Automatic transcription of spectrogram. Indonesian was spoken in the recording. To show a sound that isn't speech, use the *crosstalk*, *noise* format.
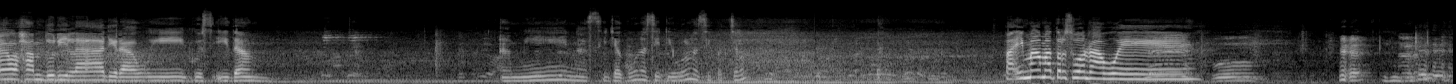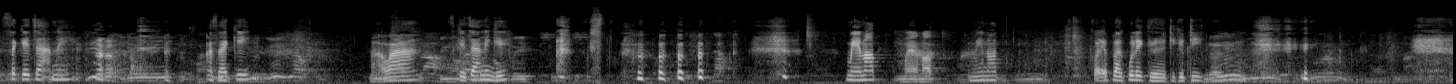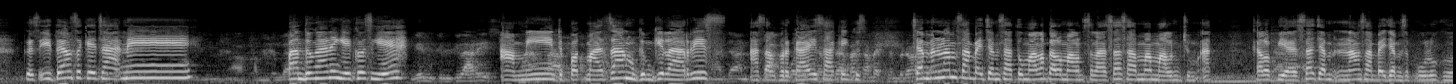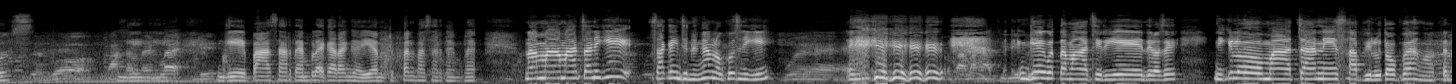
Alhamdulillah dirawi Gus Idam. Amin. Nasi jagung, nasi tiwul, nasi pecel. Pak Imam matur suwun rawe. Sekecak nih. Mas Aki. Pak Wah, sekecak nih nggih. Menot, Menot. menot. Kok ya bakule gede-gede. Gus Idam nih. Alhamdulillah. Pandungane nggih Gus nggih. Nggih mugi-mugi laris. Amin, depot macan mugi-mugi laris asal berkahi saking Gus. Jam 6 sampai jam 1 malam kalau malam Selasa sama malam Jumat. Kalau biasa jam 6 sampai jam 10 Gus. Nggih. Nggih, pasar templek Karanggayam depan pasar templek. Nama macan iki saking jenengan lho Gus niki. *laughs* Nggih, pertama ngaji terus niki lho macane Sabilu Toba ngoten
